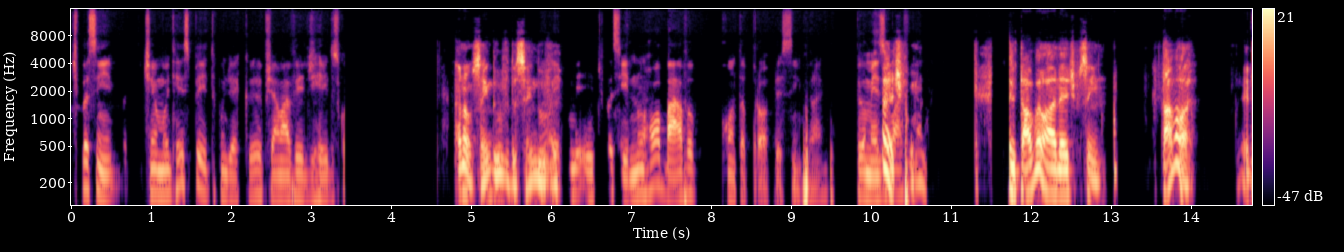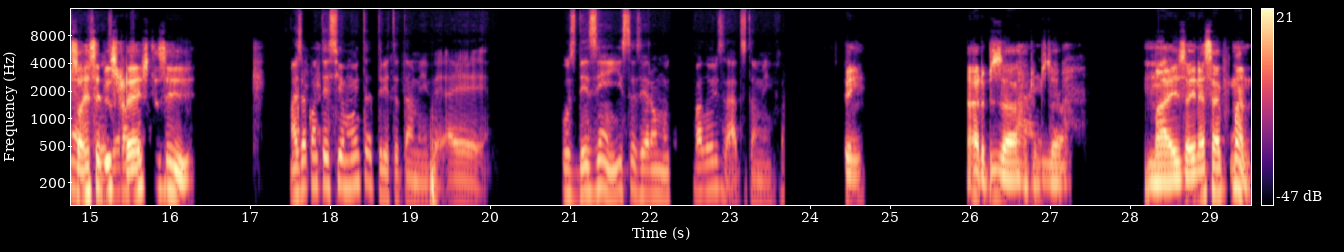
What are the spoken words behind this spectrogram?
tipo assim, tinha muito respeito com o Jack Up, chamava ele de rei dos Ah, não, sem dúvida, sem dúvida. Ele, tipo assim, ele não roubava por conta própria, assim, pra... pelo menos é, tipo. Ele tava lá, né, tipo assim, tava lá. Ele é, só recebia os créditos era... e... Mas acontecia muita treta também, velho. É... Os desenhistas eram muito valorizados também. Sim. Era bizarro, era bizarro. Mas aí nessa época, mano,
